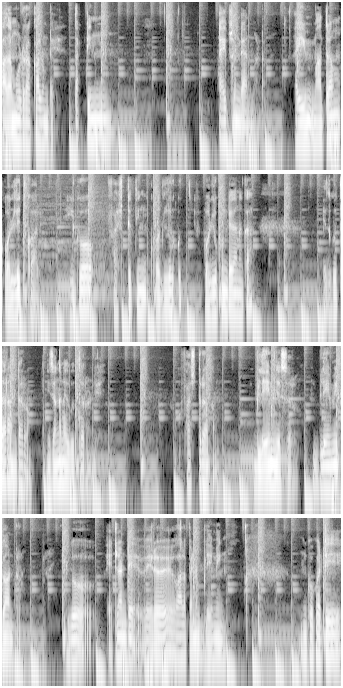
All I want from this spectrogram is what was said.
పదమూడు రకాలు ఉంటాయి. థర్టీన్ టైప్స్ ఉంటాయి అన్నమాట. అవి మాత్రం వదిలించుకోవాలి. ఈగో ఫస్ట్ థింగ్ వదులు వదులుకుంటే కనుక ఎదుగుతారు అంటారు నిజంగానే ఎదుగుతారండి. ఫస్ట్ రకం బ్లేమ్ చేస్తారు. బ్లేమిగో అంటారు. ఇగో ఎట్లా అంటే వేరే వాళ్ళపైన బ్లేమింగ్ ఇంకొకటి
